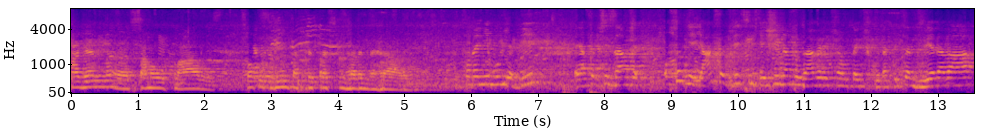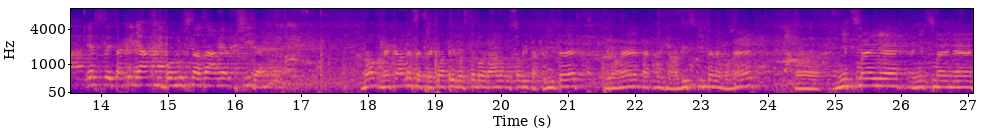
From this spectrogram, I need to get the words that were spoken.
a jen samou chválu. Pokud vím, tak před Pražským hradem nehráli. To není může být, já se přiznám, že osobně já se vždycky těším na tu závěrečnou tečku, tak teď jsem zvědavá, jestli taky nějaký bonus na závěr přijde. No, necháme se překvapit, kdo jste byl ráno u Sovy, tak víte, kdo ne, tak možná zjistíte nebo ne. E, nicméně, nicméně,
